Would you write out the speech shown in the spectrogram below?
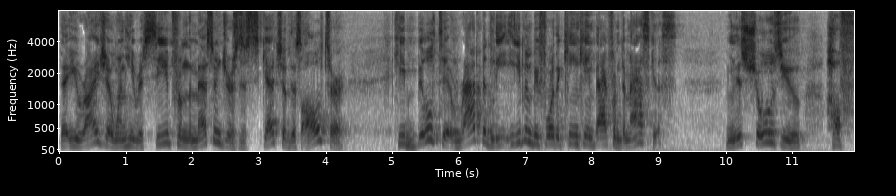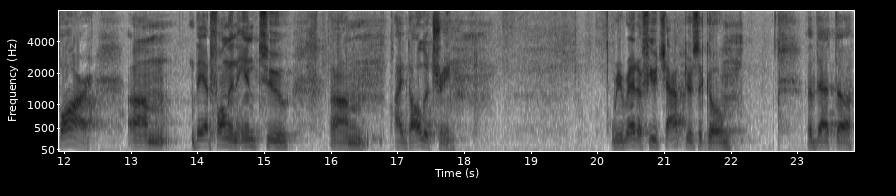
that Urijah, when he received from the messengers the sketch of this altar, he built it rapidly even before the king came back from Damascus. I mean, this shows you how far um, they had fallen into um, idolatry. We read a few chapters ago that the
